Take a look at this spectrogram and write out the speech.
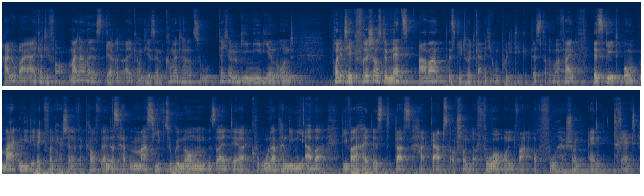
Hallo bei Eika TV. Mein Name ist Gerrit Eiker und hier sind Kommentare zu Technologie, Medien und Politik. Frisch aus dem Netz, aber es geht heute gar nicht um Politik. Das ist doch immer fein. Es geht um Marken, die direkt von Herstellern verkauft werden. Das hat massiv zugenommen seit der Corona-Pandemie, aber die Wahrheit ist, das gab es auch schon davor und war auch vorher schon ein Trend.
